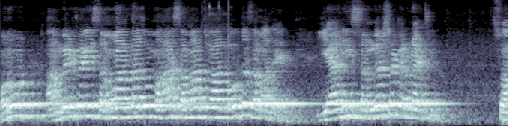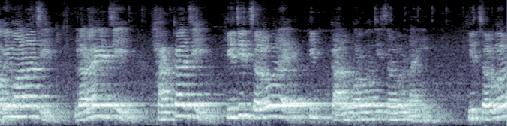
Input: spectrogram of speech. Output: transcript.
म्हणून आंबेडकरी समाजातला जो महासमाज जो आज बौद्ध समाज आहे यांनी संघर्ष करण्याची स्वाभिमानाची लढाईची हक्काची ही जी चळवळ आहे ही कालपर्वाची चळवळ नाही. ही चळवळ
